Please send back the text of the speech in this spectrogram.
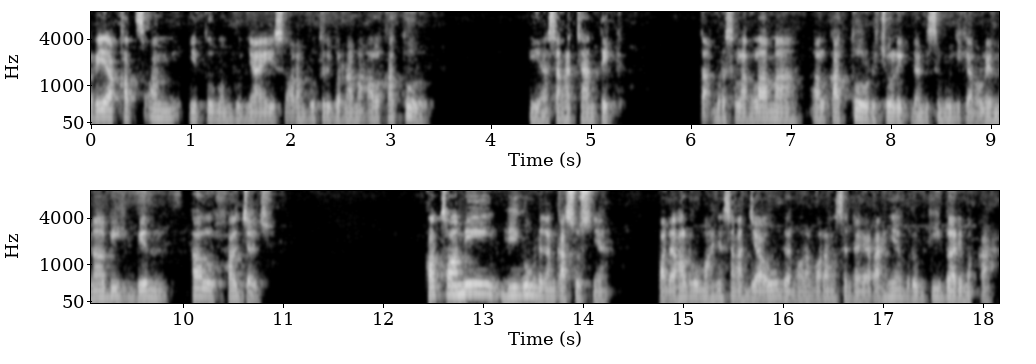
Pria Qatsam itu mempunyai seorang putri bernama Al-Katul. Ia sangat cantik. Tak berselang lama, Al-Katul diculik dan disembunyikan oleh Nabi bin Al-Hajjaj. Qatsami bingung dengan kasusnya, padahal rumahnya sangat jauh dan orang-orang sedaerahnya belum tiba di Mekah.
